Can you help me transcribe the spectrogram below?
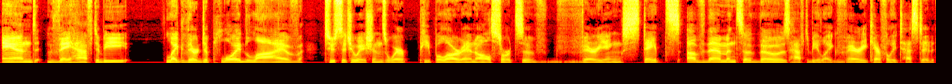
and they have to be like they're deployed live to situations where people are in all sorts of varying states of them. And so those have to be like very carefully tested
